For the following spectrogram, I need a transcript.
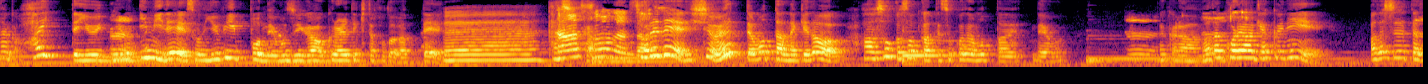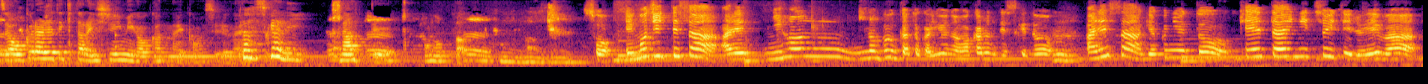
なんか「はい」っていううん意味でその指一本の絵文字が送られてきたことがあって。へえ確か。あそうなんだ。それで一瞬え？って思ったんだけどあそうかそうかってそこで思ったんだよ。うん。だからまたこれは逆に私たちは送られてきたら一瞬意味が分かんないかもしれない。な確かに。って思った。うん。そう。絵文字ってさあれ日本の文化とかいうのは分かるんですけど、うん。あれさ逆に言うと携帯についてる絵は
